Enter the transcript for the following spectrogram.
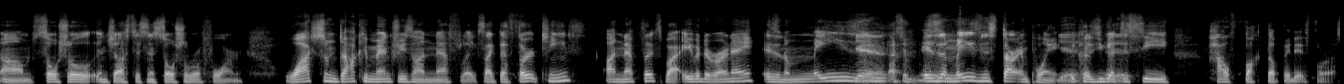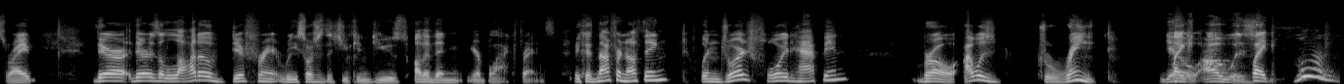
um social injustice and social reform. Watch some documentaries on Netflix. Like the 13th on Netflix by Ava DuVernay is an amazing Yeah, that's a is an amazing starting point Yeah, because you get to see how fucked up it is for us, right? There, there's a lot of different resources that you can use other than your black friends. Because not for nothing, when George Floyd happened, bro, I was drained. Yo, like- I was Like, Woo.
